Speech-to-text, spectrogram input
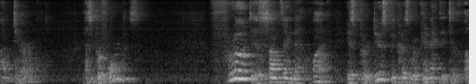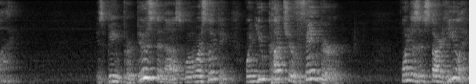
I'm terrible. That's performance. Fruit is something that what? Is produced because we're connected to the vine. It's being produced in us when we're sleeping. When you cut your finger, when does it start healing?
